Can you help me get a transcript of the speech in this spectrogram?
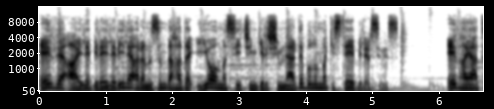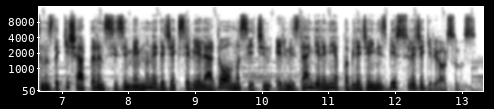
Ev ve aile bireyleriyle aranızın daha da iyi olması için girişimlerde bulunmak isteyebilirsiniz. Ev hayatınızdaki şartların sizi memnun edecek seviyelerde olması için elinizden geleni yapabileceğiniz bir sürece giriyorsunuz.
